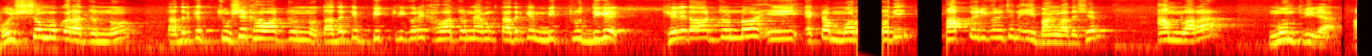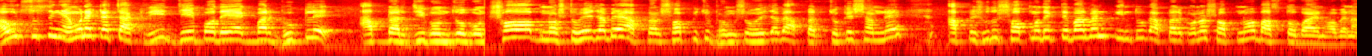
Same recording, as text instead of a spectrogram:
বৈষম্য করার জন্য, তাদেরকে চুষে খাওয়ার জন্য, তাদেরকে বিক্রি করে খাওয়ার জন্য এবং তাদেরকে মৃত্যুর দিকে ঠেলে দেওয়ার জন্য এই একটা মরণবেদী ফাঁদ তৈরি করেছেন এই বাংলাদেশের আমলারা মন্ত্রীরা। আউটসোর্সিং এমন একটা চাকরি যে পদে একবার ঢুকলে আপনার জীবন যৌবন সব নষ্ট হয়ে যাবে, আপনার সব কিছু ধ্বংস হয়ে যাবে আপনার চোখের সামনে। আপনি শুধু স্বপ্ন দেখতে পারবেন, কিন্তু আপনার কোনো স্বপ্ন বাস্তবায়ন হবে না।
